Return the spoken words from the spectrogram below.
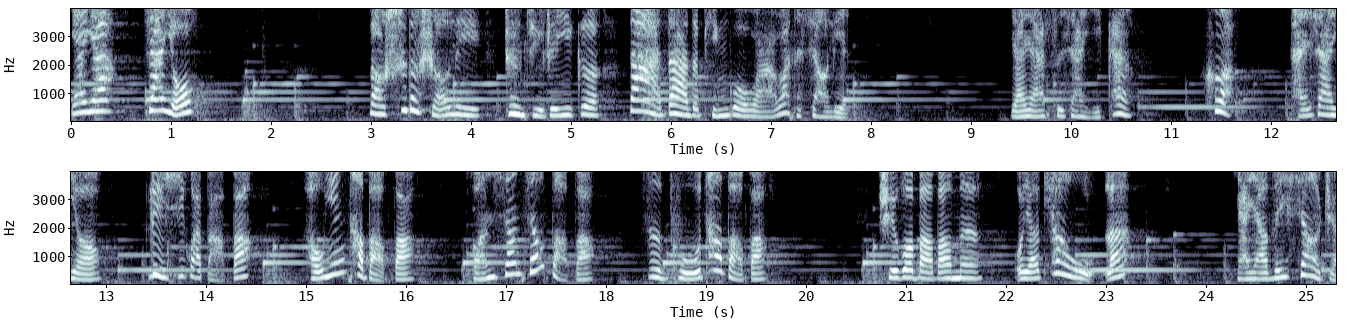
丫丫，加油！老师的手里正举着一个大大的苹果娃娃的笑脸。丫丫四下一看，呵，台下有绿西瓜宝宝、红樱桃宝宝、黄香蕉宝宝、紫葡萄宝宝。水果宝宝们，我要跳舞了！丫丫微笑着，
